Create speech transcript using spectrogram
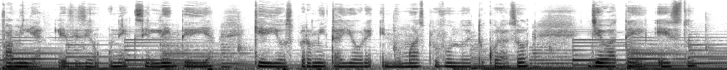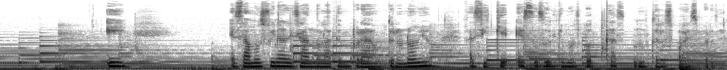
Familia, les deseo un excelente día, que Dios permita y obre en lo más profundo de tu corazón. Llévate esto y estamos finalizando la temporada de Autonomio, así que estos últimos podcasts no te los puedes perder.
